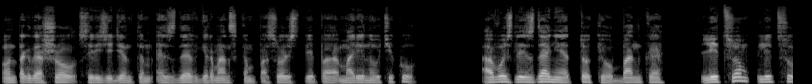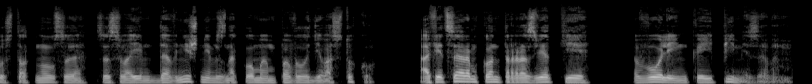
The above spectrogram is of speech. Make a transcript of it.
Он тогда шел с резидентом СД в германском посольстве по Маринаутику, а возле здания Токио-банка лицом к лицу столкнулся со своим давнишним знакомым по Владивостоку, офицером контрразведки Воленькой Пимезовым.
